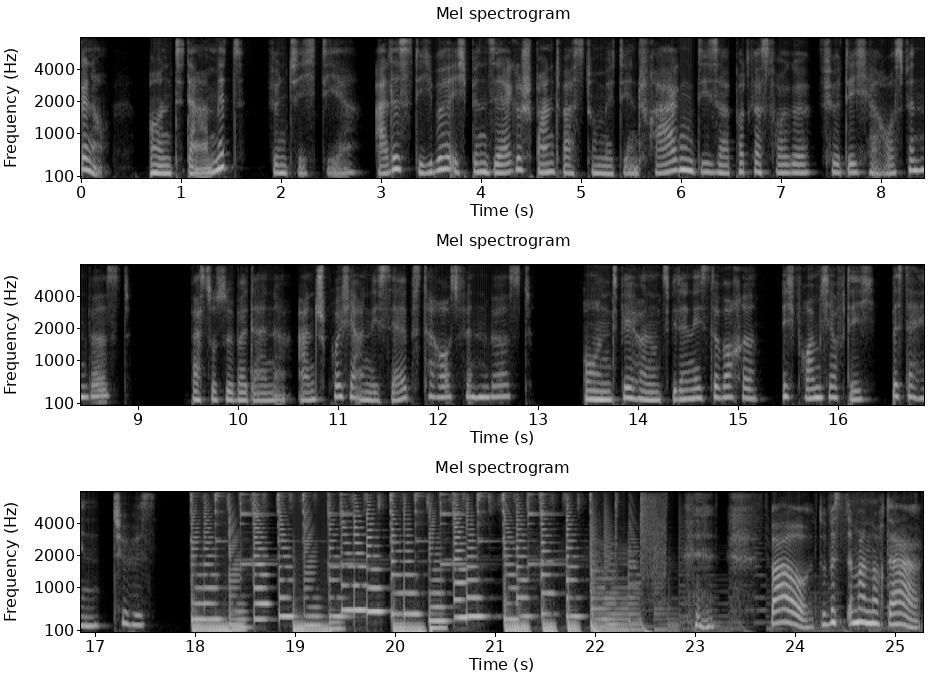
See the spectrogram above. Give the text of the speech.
Genau. Und damit wünsche ich dir alles Liebe. Ich bin sehr gespannt, was du mit den Fragen dieser Podcast-Folge für dich herausfinden wirst, was du so über deine Ansprüche an dich selbst herausfinden wirst und wir hören uns wieder nächste Woche. Ich freue mich auf dich. Bis dahin. Tschüss. wow, du bist immer noch da.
